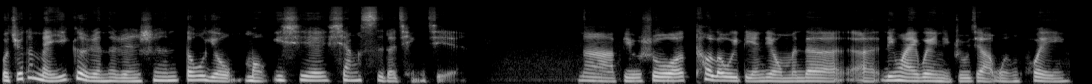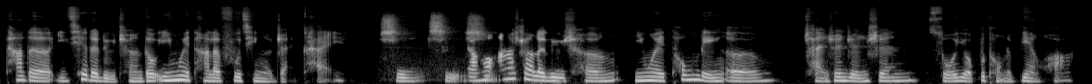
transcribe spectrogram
我觉得每一个人的人生都有某一些相似的情节。那比如说透露一点点，我们的呃另外一位女主角文慧，她的一切的旅程都因为她的父亲而展开，是是。然后阿莎的旅程因为通灵而产生人生所有不同的变化。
